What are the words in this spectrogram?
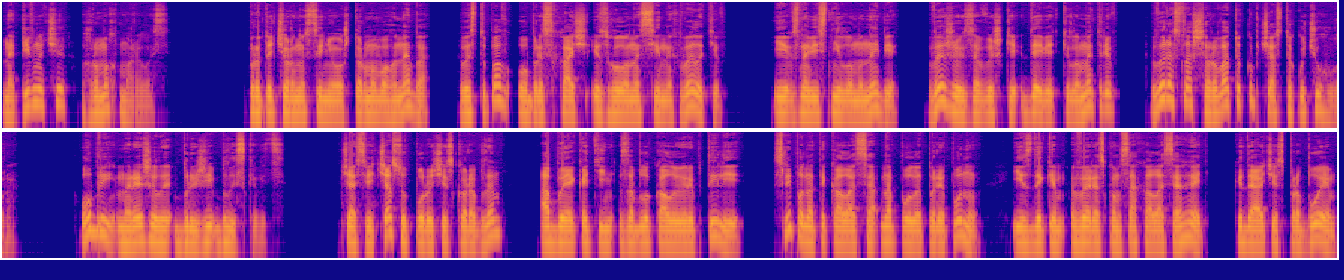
На півночі громохмарилось. Проти чорно-синього штормового неба виступав обрис хач із голонасінних велетів, і в знавіснілому небі вежею заввишки 9 кілометрів виросла шаровато купчаста кучугура. Обрій мережили брижі блискавиць. Час від часу поруч із кораблем, або яка тінь заблукалої рептилії, сліпо натикалася на поле перепону і з диким вереском сахалася геть, кидаючи з пробоєм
